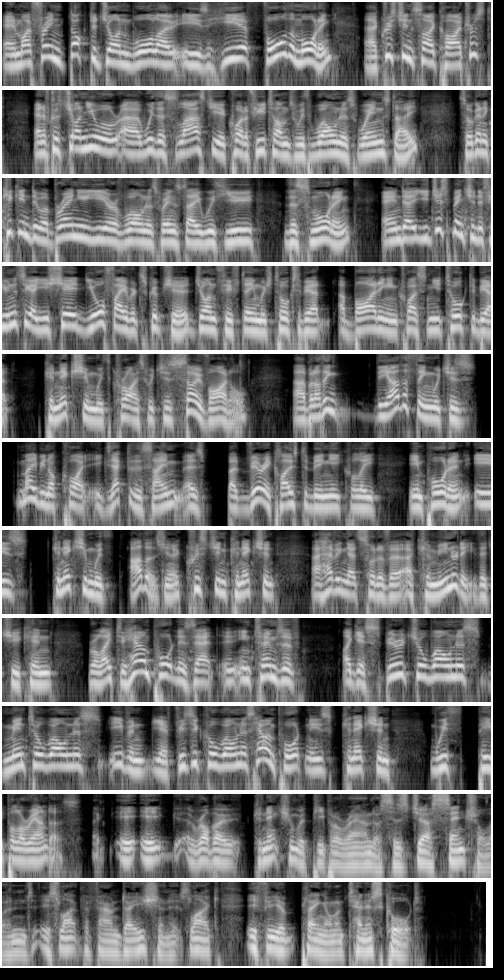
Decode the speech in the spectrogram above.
And my friend Dr. John Warlow is here for the morning, a Christian psychiatrist. And of course, John, you were uh, with us last year quite a few times with Wellness Wednesday. So we're going to kick into a brand new year of Wellness Wednesday with you this morning. And uh, you just mentioned a few minutes ago, you shared your favourite scripture, John 15, which talks about abiding in Christ. And you talked about connection with Christ, which is so vital. Uh, but I think the other thing, which is maybe not quite exactly the same as, but very close to being equally important, is connection with others, you know, Christian connection, uh, having that sort of a, a, community that you can relate to. How important is that in terms of, I guess, spiritual wellness, mental wellness, even you know, physical wellness? How important is connection with people around us? It, it, Robbo, connection with people around us is just central and it's like the foundation. It's like if you're playing on a tennis court,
